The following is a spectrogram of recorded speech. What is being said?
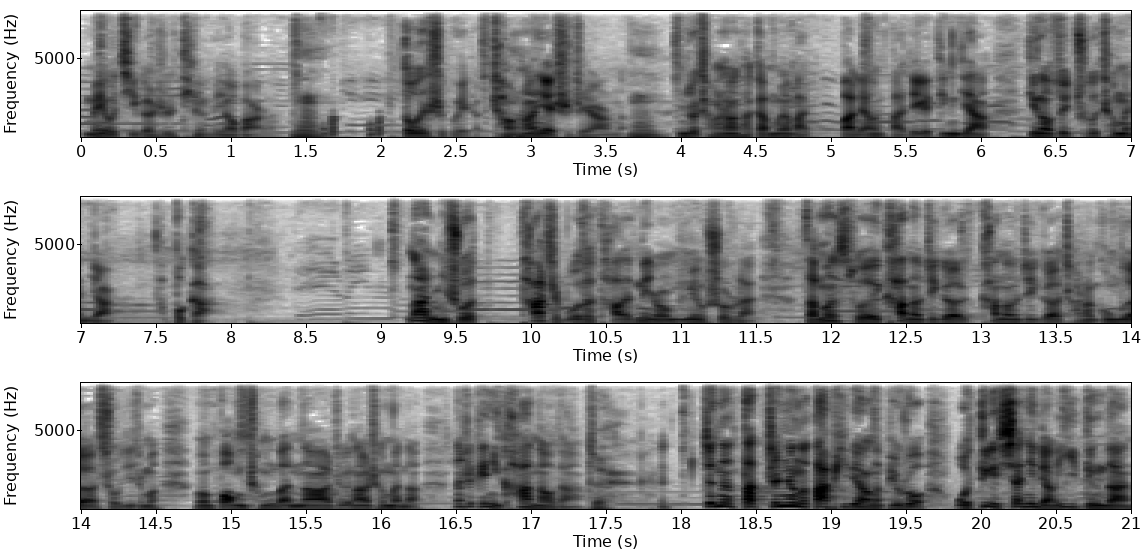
没有几个是挺着腰板的，嗯，都得是跪着。厂商也是这样的，嗯，你说厂商他敢不敢把把量把这个定价定到最初的成本价？他不敢。那你说？他只不过他他的内容没有说出来，咱们所谓看到这个看到这个厂商公布的手机什么什么报名成本呐，这个那个成本呢，那是给你看到的。对，真的大真正的大批量的，比如说我定下你两亿订单，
